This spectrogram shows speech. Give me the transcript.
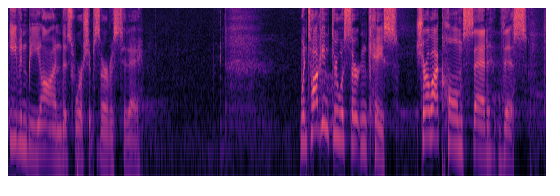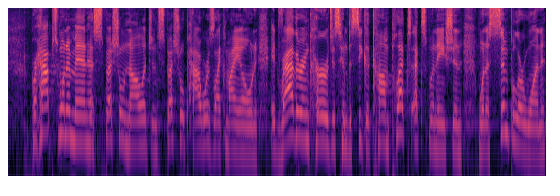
even beyond this worship service today. When talking through a certain case, Sherlock Holmes said this Perhaps when a man has special knowledge and special powers like my own, it rather encourages him to seek a complex explanation when a simpler one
